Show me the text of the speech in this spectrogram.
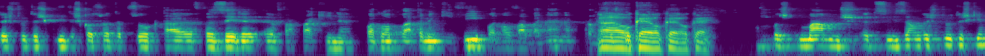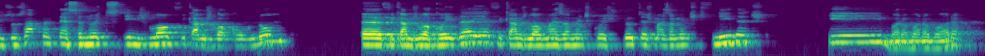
das frutas escolhidas com a outra pessoa que está a fazer a, a fa- faquina. Pode levar também kiwi, pode levar banana, pronto. Ah, ok, ok, ok. depois tomámos a decisão das frutas que íamos usar. Portanto, nessa noite decidimos logo, ficámos logo com o nome, uh, ficámos logo com a ideia, ficámos logo mais ou menos com as frutas mais ou menos definidas e bora, bora, bora.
